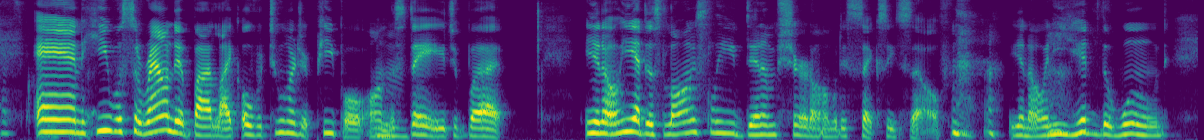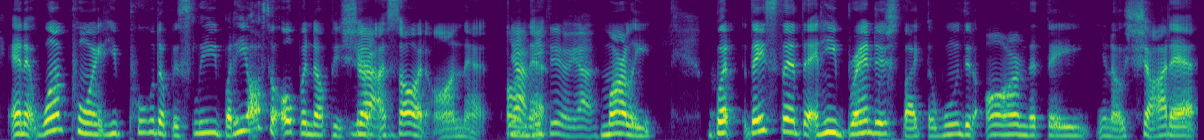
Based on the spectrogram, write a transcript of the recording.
That's crazy. and he was surrounded by like over 200 people on the Mhm. stage but you know he had this long sleeve denim shirt on with his sexy self you know and he hid the wound and at one point he pulled up his sleeve but he also opened up his shirt Yeah. i saw it on that on yeah, that me too. Yeah. marley but they said that he brandished like the wounded arm that they you know shot at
